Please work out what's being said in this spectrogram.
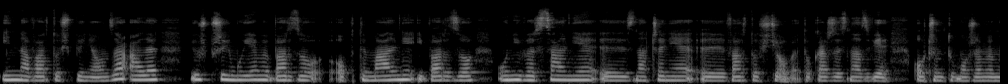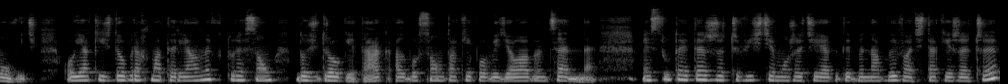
inna wartość pieniądza, ale już przyjmujemy bardzo optymalnie i bardzo uniwersalnie y, znaczenie y, wartościowe. To każdy z nas wie, o czym tu możemy mówić. O jakichś dobrach materialnych, które są dość drogie, tak? Albo są takie, powiedziałabym, cenne. Więc tutaj też rzeczywiście możecie jak gdyby nabywać takie rzeczy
